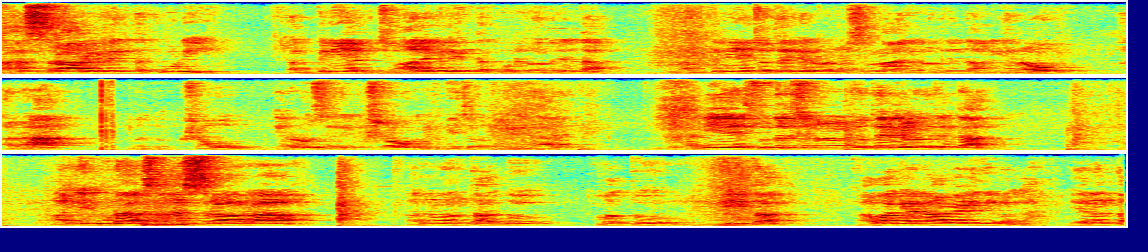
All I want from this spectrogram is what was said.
ಸಹಸ್ರಾರಗಳಿಂದ ಕೂಡಿ ಅಗ್ನಿಯ ಜ್ವಾಲೆಗಳಿಂದ ಕೂಡಿರೋದ್ರಿಂದ, ಅಗ್ನಿಯ ಜೊತೆಯಲ್ಲಿರುವ ನರಸಿಂಹ ಆಗಿರೋದ್ರಿಂದ ಅವನಿಗೆ ರೌ ರ ಮತ್ತು ಕ್ಷೌಂ ಎರಡೂ ಸೇರಿ ಕ್ಷೌಂ ಬೀಜವನ್ನು ಹೇಳಿದ್ದಾರೆ. ಹಾಗೆಯೇ ಸುದರ್ಶನನು ಜೊತೆಯಲ್ಲಿರೋದ್ರಿಂದ ಅಲ್ಲಿ ಕೂಡ ಸಹಸ್ರಾರ ಅನ್ನುವಂಥದ್ದು ಮತ್ತು ಭೀತ ಆವಾಗಲೇ ನಾವು ಹೇಳಿದ್ದೀವಲ್ಲ ಏನಂತ?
